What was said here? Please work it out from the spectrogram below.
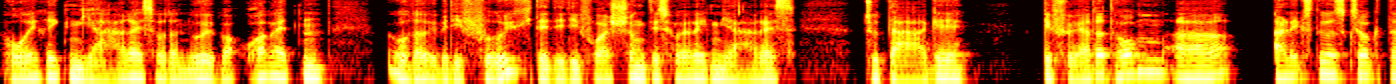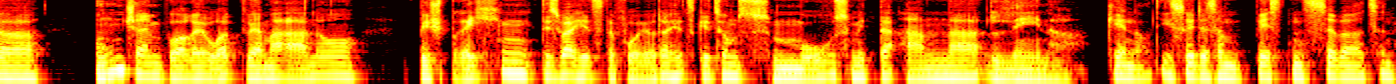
heurigen Jahres oder nur über Arbeiten oder über die Früchte, die die Forschung des heurigen Jahres zutage gefördert haben. Äh, Alex, du hast gesagt, der unscheinbare Ort werden wir auch noch besprechen. Das war jetzt der Fall, oder? Jetzt geht es ums Moos mit der Anna-Lena. Genau, die soll das am besten selber erzählen.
